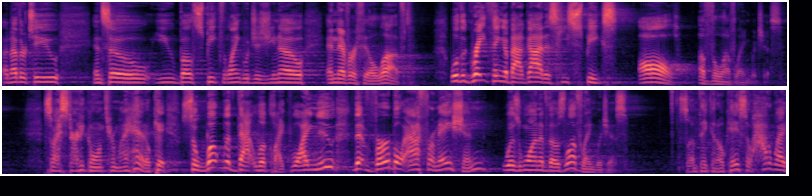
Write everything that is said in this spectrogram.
another two, and so you both speak the languages you know and never feel loved. Well, the great thing about God is He speaks all of the love languages. So I started going through my head, okay, so what would that look like? Well, I knew that verbal affirmation was one of those love languages. So I'm thinking, okay, so how do I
